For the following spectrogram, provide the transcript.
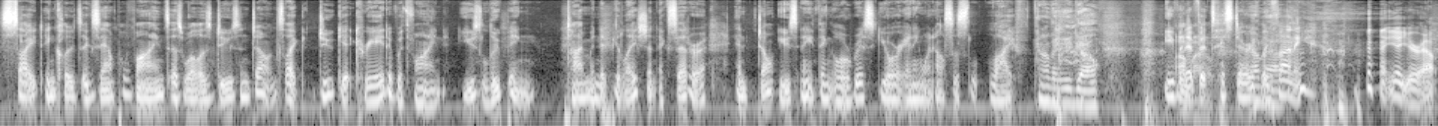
site includes example vines as well as do's and don'ts, like do get creative with Vine, use looping, time manipulation, etc., and don't use anything that will risk your or anyone else's life Oh, there you go. even I'm if it's hysterically funny. yeah, you're out.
